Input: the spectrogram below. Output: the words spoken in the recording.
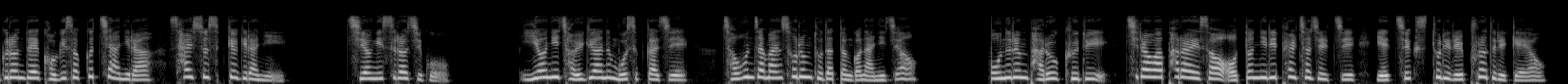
그런데 거기서 끝이 아니라 살수 습격이라니. 지영이 쓰러지고 이연이 절규하는 모습까지 저 혼자만 소름 돋았던 건 아니죠? 오늘은 바로 그 뒤 7화와 8화에서 어떤 일이 펼쳐질지 예측 스토리를 풀어드릴게요.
